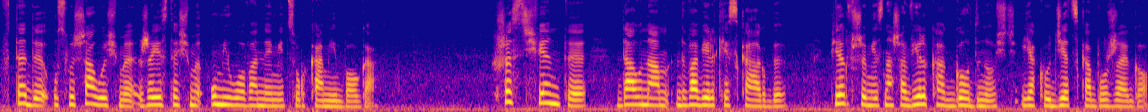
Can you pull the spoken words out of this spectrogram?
Wtedy usłyszałyśmy, że jesteśmy umiłowanymi córkami Boga. Chrzest Święty dał nam dwa wielkie skarby. Pierwszym jest nasza wielka godność jako dziecka Bożego,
